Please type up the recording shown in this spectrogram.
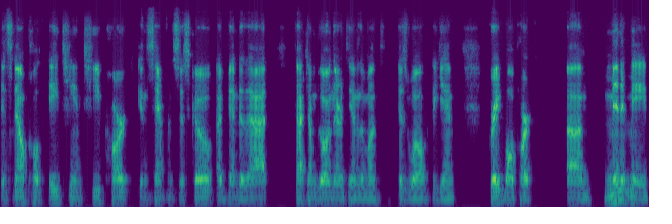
it's now called AT&T Park in San Francisco. I've been to that. Fact, I'm going there at the end of the month as well. Again, great ballpark. Um, Minute Maid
